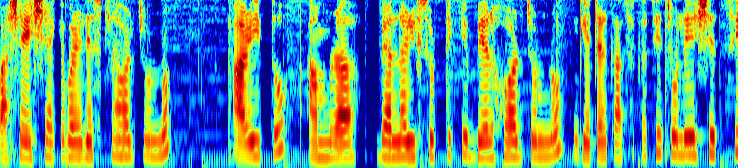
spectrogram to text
বাসায় এসে একেবারে রেস্ট নেওয়ার জন্য। আর এই তো আমরা বেলনা রিসোর্ট থেকে বের হওয়ার জন্য গেটের কাছাকাছি চলে এসেছি।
